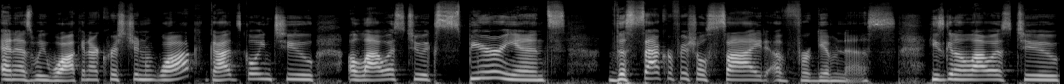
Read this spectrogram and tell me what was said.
And as we walk in our Christian walk, God's going to allow us to experience the sacrificial side of forgiveness. He's going to allow us to,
